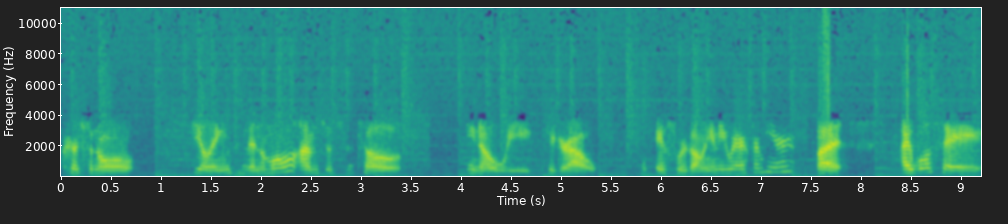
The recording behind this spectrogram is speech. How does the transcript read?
personal feelings minimal, um, just until you know we figure out if we're going anywhere from here. But I will say,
